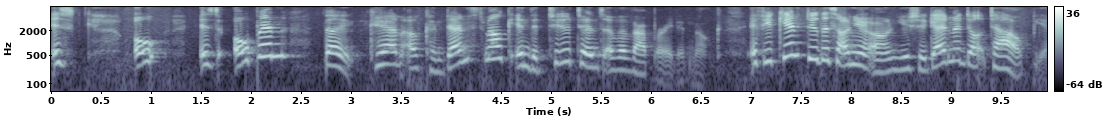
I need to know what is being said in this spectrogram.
is, is open the can of condensed milk into two tins of evaporated milk. If you can't do this on your own, you should get an adult to help you.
